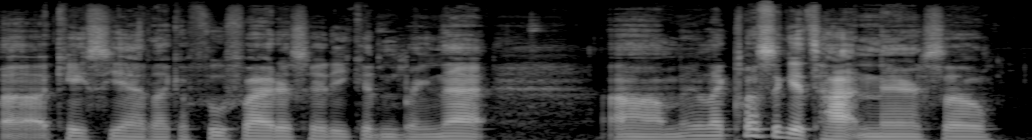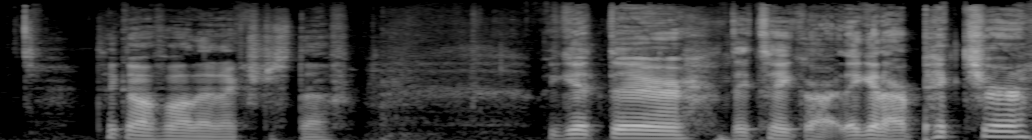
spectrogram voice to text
uh, casey had like a foo fighters hoodie couldn't bring that um, and like plus it gets hot in there so take off all that extra stuff we get there they take our they get our picture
